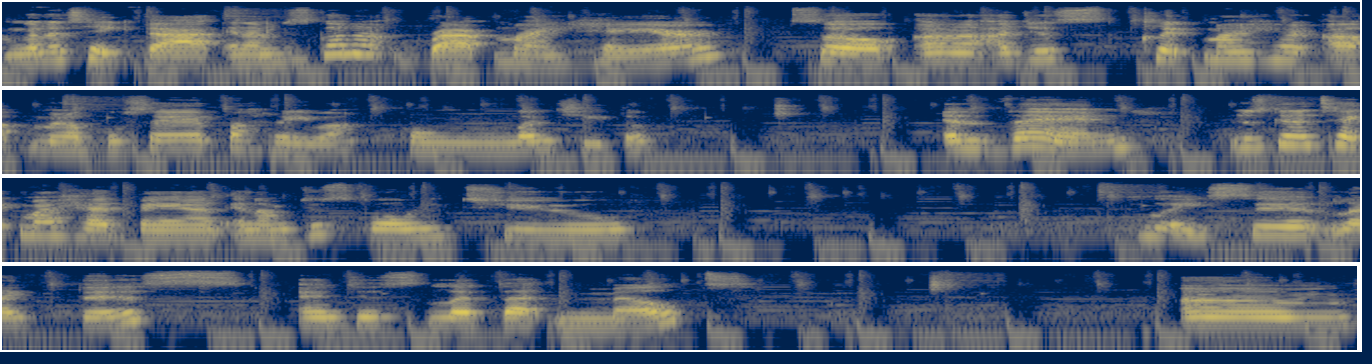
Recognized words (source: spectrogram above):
I'm gonna take that and I'm just gonna wrap my hair. So uh, I just clip my hair up, me lo puse para arriba con un ganchito. And then I'm just gonna take my headband and I'm just going to place it like this and just let that melt. Um,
